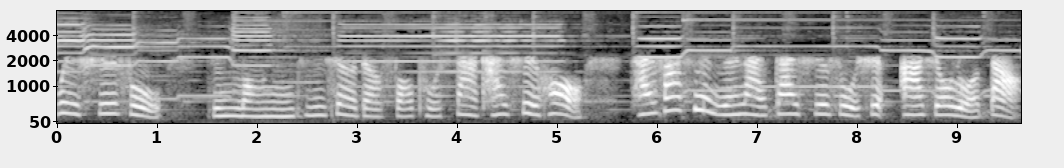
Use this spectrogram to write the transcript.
位师傅，经蒙宁精舍的佛菩萨开示后，才发现原来该师傅是阿修罗道。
